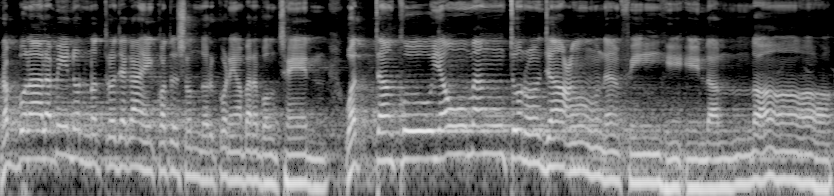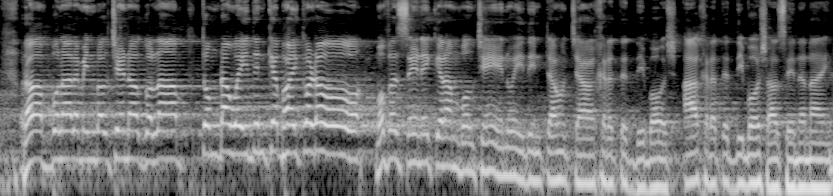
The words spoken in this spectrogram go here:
রব্বুল আলমিন অন্যত্র জায়গায় কত সুন্দর করে আবার বলছেন রব্বুল আলমিন বলছেন, "ও গোলাম তোমরা ওই দিনকে ভয় করো। মুফাসসিরিনে কেরাম বলছেন, ওই দিনটা হচ্ছে আখিরাতের দিবস। আখিরাতের দিবস আছে না নাই?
